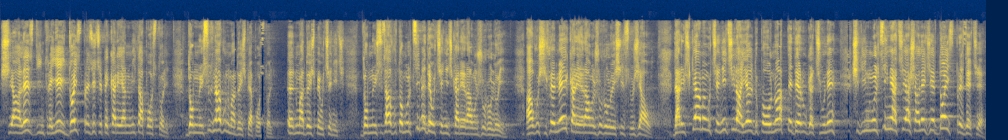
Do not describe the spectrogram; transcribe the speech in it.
și a ales dintre ei 12 pe care i-a numit apostoli. Domnul Iisus n-a avut numai 12 apostoli, eh, numai 12 ucenici. Domnul Iisus a avut o mulțime de ucenici care erau în jurul lui. A avut și femei care erau în jurul lui și îl slujeau. Dar își cheamă ucenicii la el după o noapte de rugăciune și din mulțimea aceea își alege 12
